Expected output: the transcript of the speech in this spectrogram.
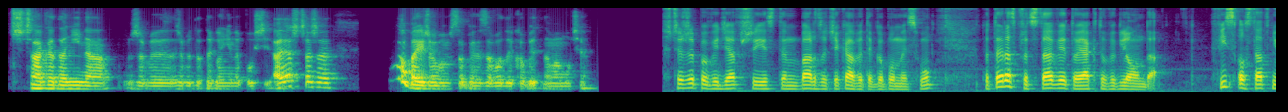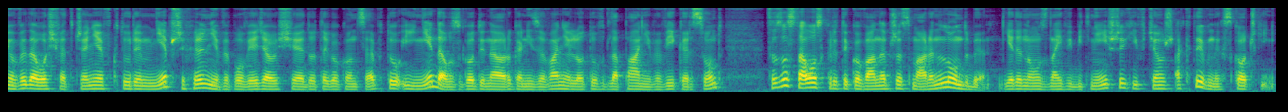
czcza gadanina, żeby, żeby do tego nie dopuścić. A ja szczerze obejrzałbym sobie zawody kobiet na mamucie. Szczerze powiedziawszy, jestem bardzo ciekawy tego pomysłu. To teraz przedstawię to, jak to wygląda. FIS ostatnio wydał oświadczenie, w którym nieprzychylnie wypowiedział się do tego konceptu i nie dał zgody na organizowanie lotów dla pani we Vikersund, co zostało skrytykowane przez Maren Lundby, jedną z najwybitniejszych i wciąż aktywnych skoczkiń.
